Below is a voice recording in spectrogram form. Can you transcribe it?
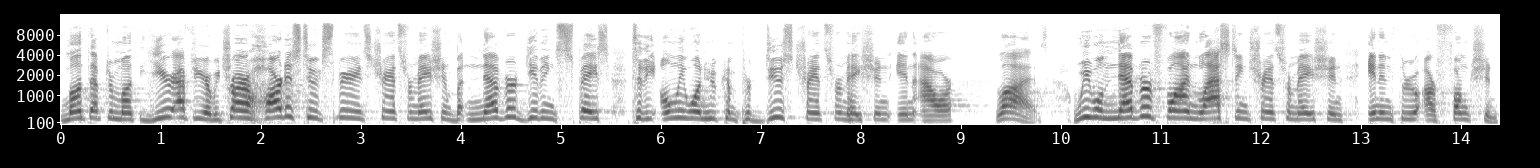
month after month, year after year. We try our hardest to experience transformation, but never giving space to the only one who can produce transformation in our lives. We will never find lasting transformation in and through our function.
